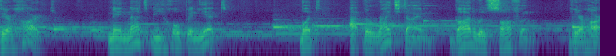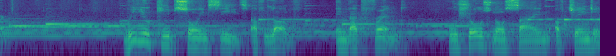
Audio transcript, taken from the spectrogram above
Their heart may not be open yet, but at the right time, God will soften their heart. Will you keep sowing seeds of love in that friend who shows no sign of changing?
